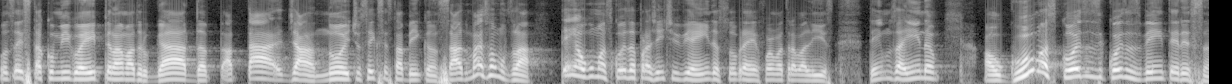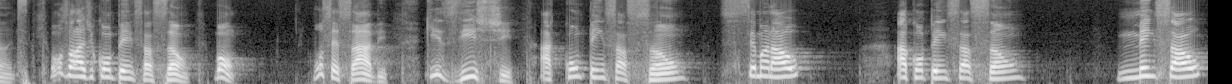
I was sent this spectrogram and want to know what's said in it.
Você está comigo aí pela madrugada, à tarde, à noite. Eu sei que você está bem cansado, mas vamos lá. Tem algumas coisas para a gente ver ainda sobre a reforma trabalhista. Temos ainda algumas coisas e coisas bem interessantes. Vamos falar de compensação. Bom, você sabe que existe a compensação semanal, a compensação mensal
